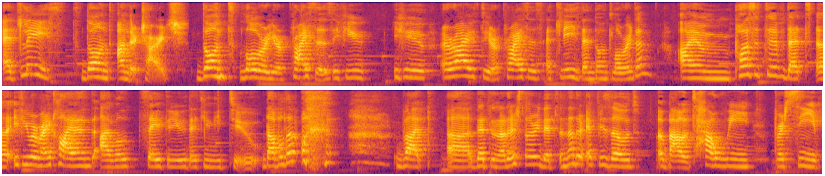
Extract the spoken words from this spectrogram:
at least don't undercharge. Don't lower your prices if you if you arrive to your prices at least and don't lower them. I am positive that uh, if you were my client, I will say to you that you need to double them. but uh, that's another story, that's another episode about how we perceive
